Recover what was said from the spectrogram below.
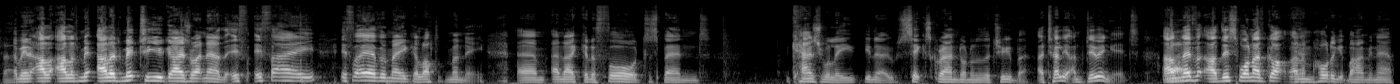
So- I mean, I'll, I'll admit, I'll admit to you guys right now that if, if I if I ever make a lot of money, um, and I can afford to spend casually, you know, six grand on another tuba, I tell you, I'm doing it. I'll never. Uh, this one I've got, and I'm holding it behind me now.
